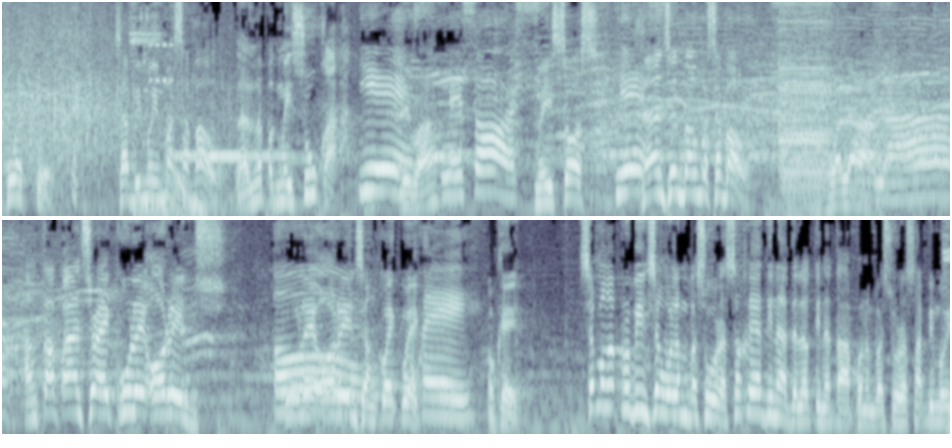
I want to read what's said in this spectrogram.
kwek-kwek? Sabi mo yung masabaw, lalo na pag may suka. Yes. Di ba? May sauce. May sauce. Yes. Nandyan ba ang masabaw? Wala. Wala. Ang top answer ay kulay orange. Kulay Oh. orange ang kwek-kwek. Okay. Okay. Sa mga probinsyang walang basura, sa kaya dinadala o tinatapon ng basura? Sabi mo,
